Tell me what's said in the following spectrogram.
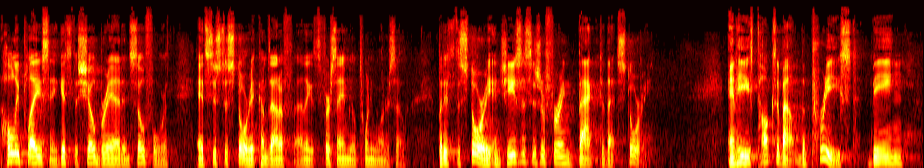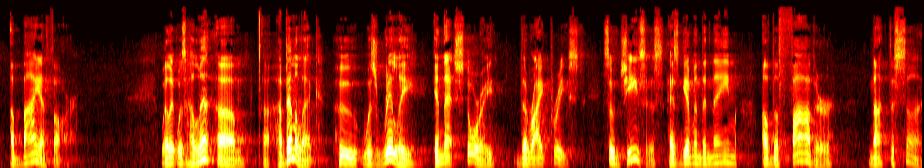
holy place and he gets the showbread and so forth. It's just a story. It comes out of, I think it's 1 Samuel 21 or so. But it's the story, and Jesus is referring back to that story. And he talks about the priest being Abiathar. Well, it was um, uh, Abimelech who was really, in that story, the right priest. So Jesus has given the name of the Father, not the Son.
